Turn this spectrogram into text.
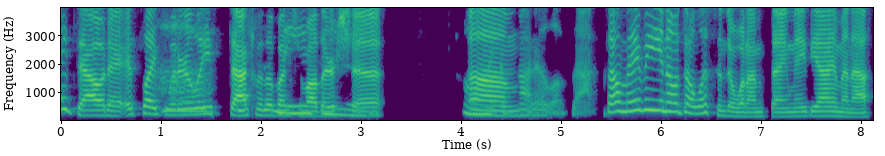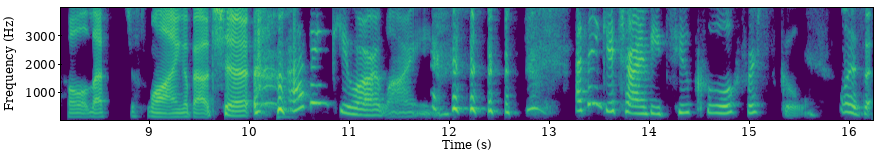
I doubt it. It's like literally stacked with a bunch of other shit. Oh um, my god, I love that. So maybe, you know, don't listen to what I'm saying. Maybe I am an asshole that's just lying about shit. I think you are lying. I think you're trying to be too cool for school. Listen,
